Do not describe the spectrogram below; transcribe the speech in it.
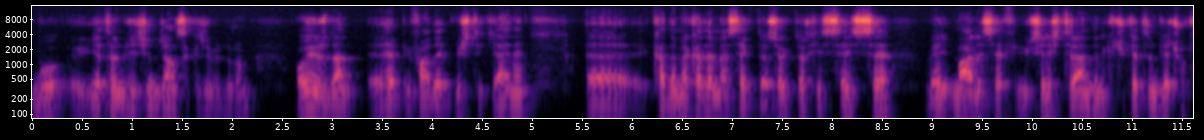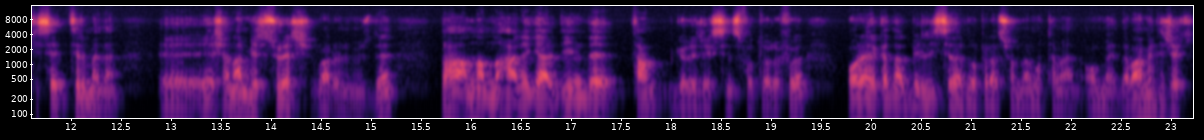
Bu e, yatırımcı için can sıkıcı bir durum. O yüzden e, hep ifade etmiştik yani e, kademe kademe, sektör sektör, hisse hisse ve maalesef yükseliş trendini küçük yatırımcıya çok hissettirmeden yaşanan bir süreç var önümüzde. Daha anlamlı hale geldiğinde tam göreceksiniz fotoğrafı. Oraya kadar belli hisselerde operasyonlar muhtemelen olmaya devam edecek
